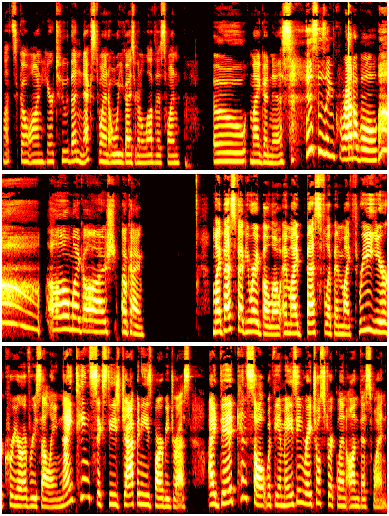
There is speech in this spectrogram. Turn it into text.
Let's go on here to the next one. Oh, you guys are going to love this one. Oh my goodness. This is incredible. Oh, Oh my gosh. Okay. My best February bolo and my best flip in my three-year career of reselling. 1960s Japanese Barbie dress. I did consult with the amazing Rachel Strickland on this one.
